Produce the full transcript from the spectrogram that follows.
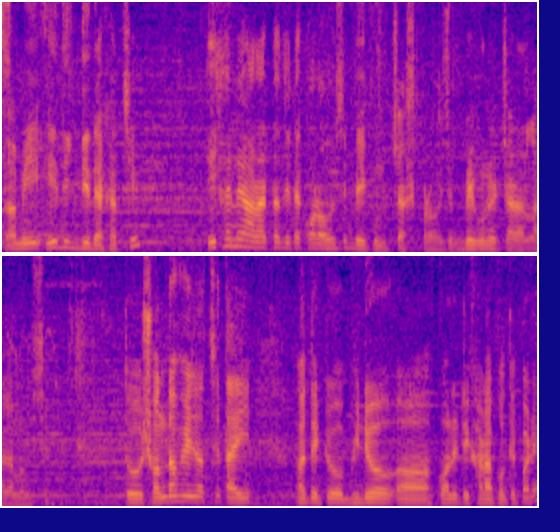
তো আমি এই দিক দিয়ে দেখাচ্ছি। এখানে আর একটা যেটা করা হয়েছে, বেগুন চাষ করা হয়েছে, বেগুনের চারা লাগানো হয়েছে। তো সন্ধ্যা হয়ে যাচ্ছে, তাই হয়তো একটু ভিডিও কোয়ালিটি খারাপ হতে পারে।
